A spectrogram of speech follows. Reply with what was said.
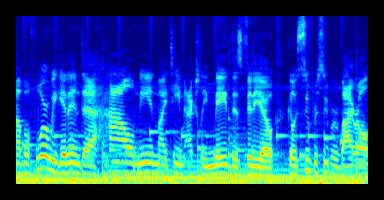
Now before we get into how me and my team actually made this video go super, super viral,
